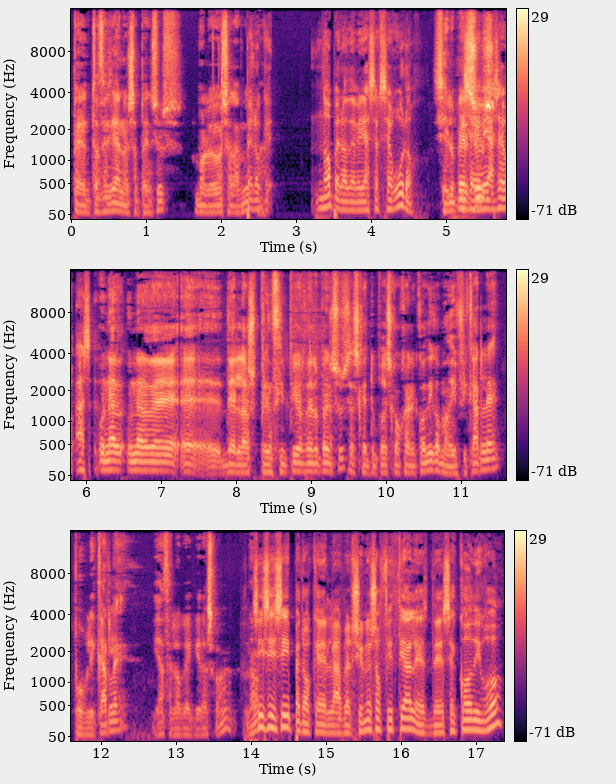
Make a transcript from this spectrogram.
Pero entonces ya no es open source. Volvemos a la misma. Pero que, no, pero debería ser seguro. Sí, el open source, ser... una, una de, eh, de los principios del open source es que tú puedes coger el código, modificarle, publicarle y hacer lo que quieras con él, ¿no? Sí, sí, sí, pero que las versiones oficiales de ese código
